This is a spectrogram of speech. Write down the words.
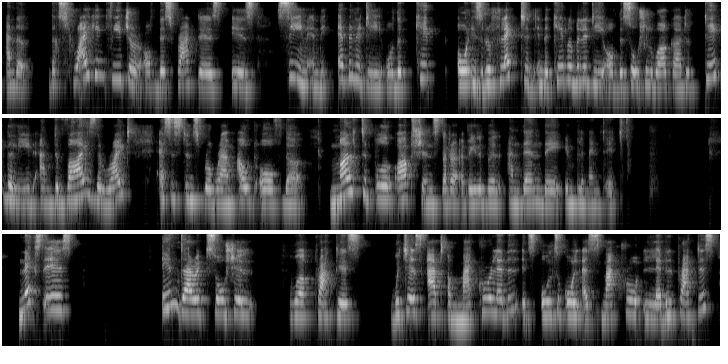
And the, the striking feature of this practice is seen in the ability or the cap or is reflected in the capability of the social worker to take the lead and devise the right assistance program out of the multiple options that are available and then they implement it. Next is indirect social work practice, which is at a macro level. It's also called as macro level practice.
